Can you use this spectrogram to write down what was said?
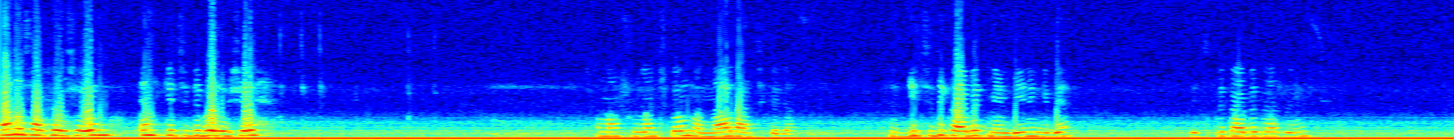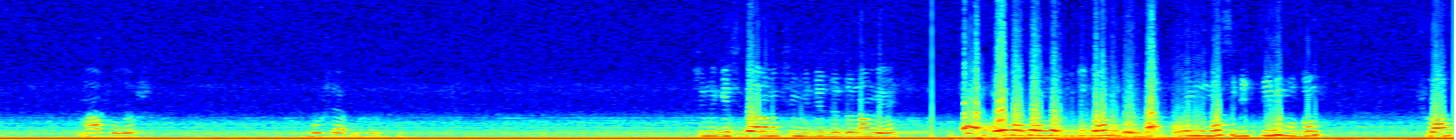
Her neyse arkadaşlar en, en geçidi böyle bir şey. Hemen şuradan çıkalım da nereden çıkacağız? Siz geçidi kaybetmeyin benim gibi. Geçidi kaybederseniz mahvolur. Boş yapmış olursunuz. Şimdi geçidi aramak için videoyu durdurmam gerek. Evet arkadaşlar video devam ediyorum. Ben oyunun nasıl bittiğini buldum. Şu an.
